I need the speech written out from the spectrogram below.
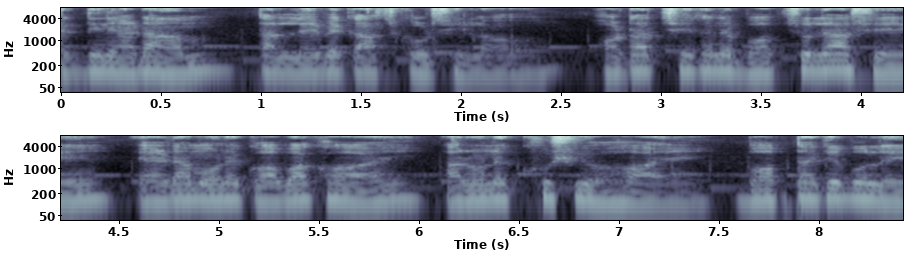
একদিন অ্যাডাম তার ল্যাবে কাজ করছিল। হঠাৎ সেখানে বব চলে আসে, অ্যাডাম অনেক অবাক হয় আর অনেক খুশিও হয়। বব তাকে বলে,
